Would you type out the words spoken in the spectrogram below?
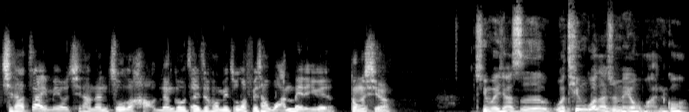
其他再也没有其他能做得好，能够在这方面做到非常完美的一个东西了。新维加斯我听过，但是没有玩过。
